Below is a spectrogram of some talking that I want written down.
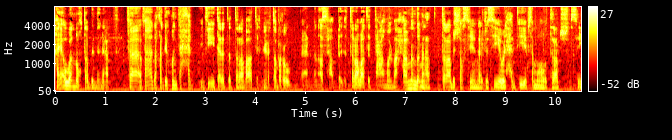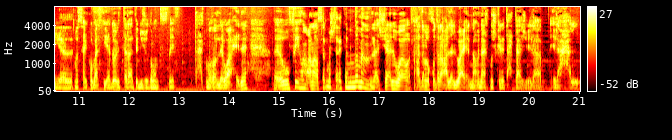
هاي أول نقطة بدنا نعرفها فهذا قد يكون تحدي في ثلاث اضطرابات يعني يعتبروا يعني من أصعب اضطرابات التعامل معها من ضمنها اضطراب الشخصية النرجسية والحدية بسموها اضطراب الشخصية السايكوباثية. هدول الثلاثة بيجوا ضمن تصنيف تحت مظلة واحدة. وفيهم عناصر مشتركة من ضمن الأشياء اللي هو عدم القدرة على الوعي أن هناك مشكلة تحتاج إلى إلى حل.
